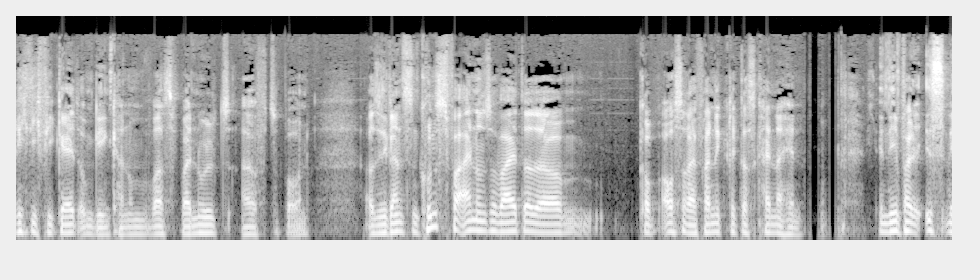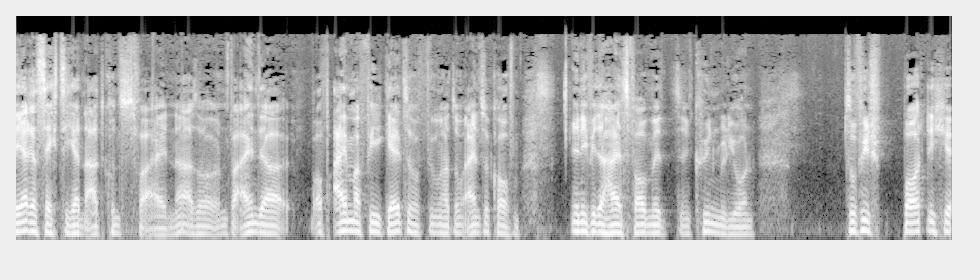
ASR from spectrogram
richtig viel Geld umgehen kann, um was bei Null zu- aufzubauen. Also die ganzen Kunstvereine und so weiter, da glaub, außer Ralf Rennig kriegt das keiner hin. In dem Fall ist, wäre 60 eine Art Kunstverein, ne? Also ein Verein, der auf einmal viel Geld zur Verfügung hat, um einzukaufen. Ähnlich wie der HSV mit den kühnen Millionen. So viel sportliche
